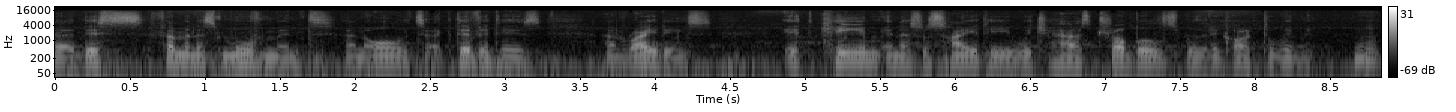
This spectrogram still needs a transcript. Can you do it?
uh, this feminist movement and all its activities and writings, it came in a society which has troubles with regard to women. Mm.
